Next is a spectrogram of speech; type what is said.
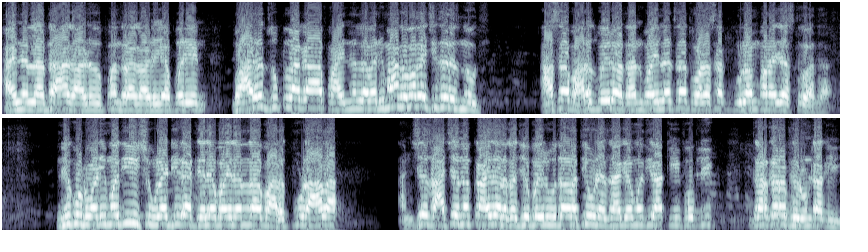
फायनलला दहा गाड पंधरा गाड यापर्यंत भारत चुकला का फायनलला बारी मागं बघायची गरज नव्हती. असा भारत बैल होता आणि बैलाचा थोडासा गुलामपणा जास्त होता. निकुटवाडीमध्ये शिवलाटी घातलेल्या बैलांना भारत पुढे आला. आणि जस अचानक काय झालं का जे बैल उदाळला तेवढ्या जाग्यामध्ये आखी पब्लिक गरगरा फिरून टाकली.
